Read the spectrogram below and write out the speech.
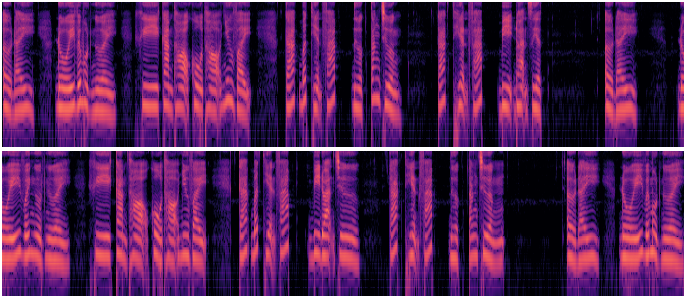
Ở đây, đối với một người, khi cảm thọ khổ thọ như vậy, các bất thiện pháp được tăng trưởng, các thiện pháp bị đoạn diệt. Ở đây, đối với ngược người, khi cảm thọ khổ thọ như vậy, các bất thiện pháp bị đoạn trừ, các thiện pháp được tăng trưởng. Ở đây, đối với một người,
